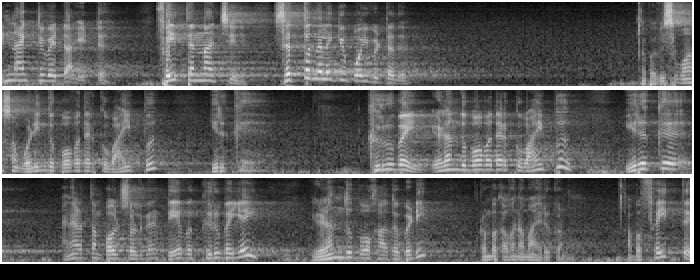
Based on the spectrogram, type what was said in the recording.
இன்ஆக்டிவேட் ஆகிட்டு ஃபெய்த் என்னாச்சு செத்த நிலைக்கு போய்விட்டது. அப்போ விசுவாசம் ஒளிந்து போவதற்கு வாய்ப்பு இருக்கு. கிருபை இழந்து போவதற்கு வாய்ப்பு இருக்கு. அதனால தான் பவுல் சொல்கிறேன் தேவ கிருபையை இழந்து போகாதபடி ரொம்ப கவனமாக இருக்கணும். அப்போ ஃபெய்த்து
